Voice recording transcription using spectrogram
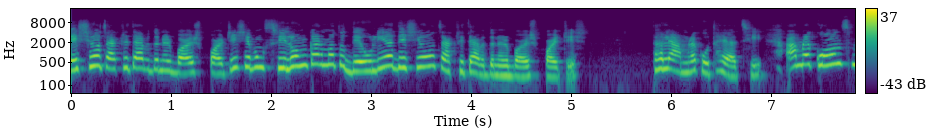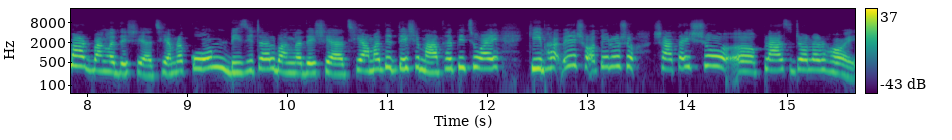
দেশেও চাকরিতে আবেদনের বয়স পঁয়ত্রিশ এবং শ্রীলঙ্কার মতো দেউলিয়া দেশেও চাকরিতে আবেদনের বয়স পঁয়ত্রিশ। তাহলে আমরা কোথায় আছি? আমরা কোন স্মার্ট বাংলাদেশে আছি? আমরা কোন ডিজিটাল বাংলাদেশে আছি? আমাদের দেশে মাথা পিছু আয় কীভাবে সতেরোশো সাতাইশশো প্লাস ডলার হয়?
